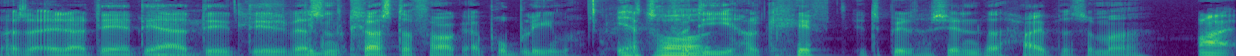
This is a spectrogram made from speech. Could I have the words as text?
Altså, eller det, er- det er, det, det er været sådan en clusterfuck af problemer. Jeg tror, Fordi, hold kæft, et spil har sjældent været hypet så meget. Nej,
